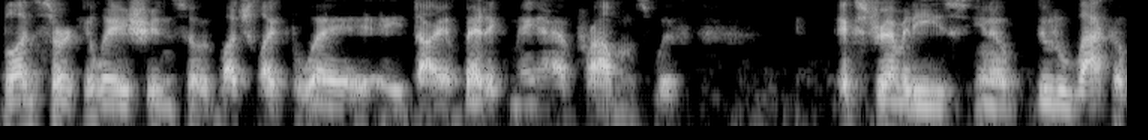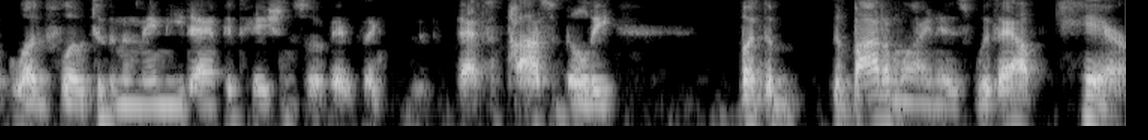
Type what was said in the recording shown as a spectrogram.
blood circulation. So much like the way a diabetic may have problems with extremities, you know, due to lack of blood flow to them and may need amputation. So they that's a possibility. But the the bottom line is without care,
